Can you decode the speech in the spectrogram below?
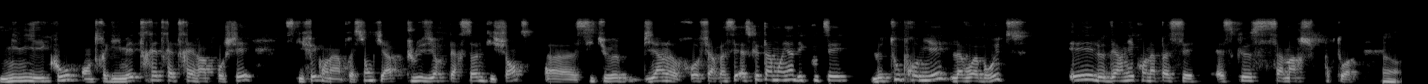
mini échos entre guillemets, très très très rapprochés ce qui fait qu'on a l'impression qu'il y a plusieurs personnes qui chantent. Euh, si tu veux bien le refaire passer, est-ce que tu as moyen d'écouter le tout premier, la voix brute, et le dernier qu'on a passé? Est-ce que ça marche pour toi? Alors,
